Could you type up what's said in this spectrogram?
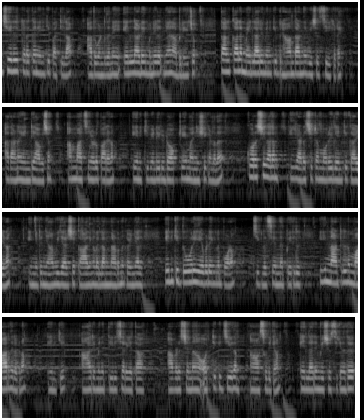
ജയിലിൽ കിടക്കാൻ എനിക്ക് പറ്റില്ല. അതുകൊണ്ട് തന്നെ എല്ലാവരുടെയും മുന്നിൽ ഞാൻ അഭിനയിച്ചു. തൽക്കാലം എല്ലാവരും എനിക്ക് ഭ്രാന്താണെന്ന് വിശ്വസിച്ചിരിക്കട്ടെ. അതാണ് എന്റെ ആവശ്യം. അമ്മ അച്ഛനോട് പറയണം. എനിക്ക് വേണ്ടി ഒരു ഡോക്ടറെയും അന്വേഷിക്കേണ്ടത്. കുറച്ചു കാലം ഈ അടച്ചിട്ട മുറിയിൽ എനിക്ക് കഴിയണം. എന്നിട്ട് ഞാൻ വിചാരിച്ച കാര്യങ്ങളെല്ലാം നടന്നു കഴിഞ്ഞാൽ എനിക്ക് ദൂരെ എവിടെയെങ്കിലും പോകണം ചികിത്സ എന്ന പേരിൽ ഈ നാട്ടിൽ നിന്ന് മാറി നിൽക്കണം. എനിക്ക് ആരും എന്നെ തിരിച്ചറിയാത്ത അവിടെ ചെന്ന് ഒറ്റയ്ക്ക് ജീവിതം ആസ്വദിക്കണം. എല്ലാവരും വിശ്വസിക്കുന്നത്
